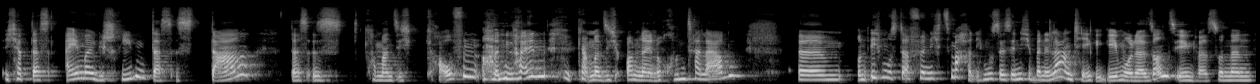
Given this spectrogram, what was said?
Ich habe das einmal geschrieben, das ist da, das ist kann man sich kaufen online, kann man sich online runterladen. Ähm, und ich muss dafür nichts machen. Ich muss das ja nicht über eine Ladentheke geben oder sonst irgendwas, sondern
